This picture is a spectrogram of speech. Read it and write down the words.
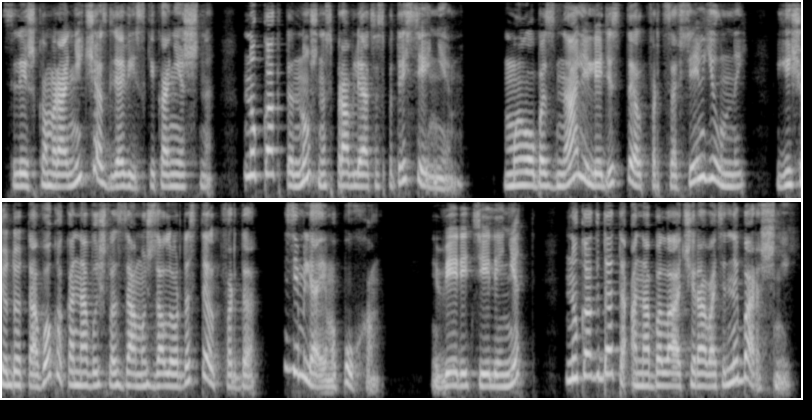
«Слишком ранний час для виски, конечно, но как-то нужно справляться с потрясением. Мы оба знали леди Стелфорд совсем юной, еще до того, как она вышла замуж за лорда Стелфорда, земля ему пухом. Верите или нет, но когда-то она была очаровательной барышней.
